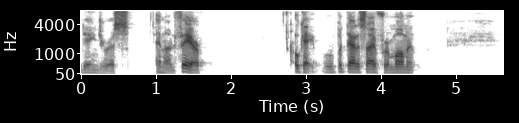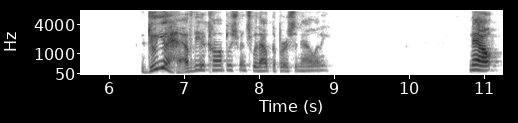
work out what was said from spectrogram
dangerous and unfair. Okay we'll put that aside for a moment. Do you have the accomplishments without the personality? Now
